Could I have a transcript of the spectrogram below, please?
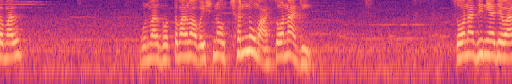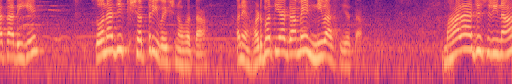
ભક્તમાલ, ગુણમાલ ભક્તમાલમાં વૈષ્ણવ છન્નુમાં સોનાજી. સોનાજીની આજે વાત આ રહીએ. સોનાજી ક્ષત્રિય વૈષ્ણવ હતા અને હડમતિયા ગામે નિવાસી હતા. મહારાજ શ્રીના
